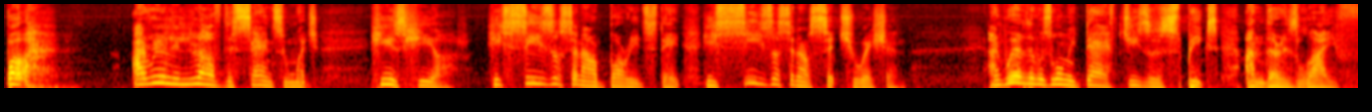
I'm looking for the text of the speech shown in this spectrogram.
But I really love the sense in which He is here. He sees us in our buried state, He sees us in our situation. And where there was only death, Jesus speaks, and there is life.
